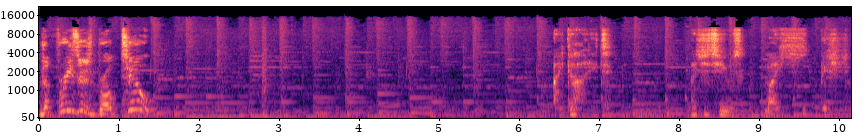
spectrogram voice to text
The freezer's broke too! I got it. I just use my heat vision.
